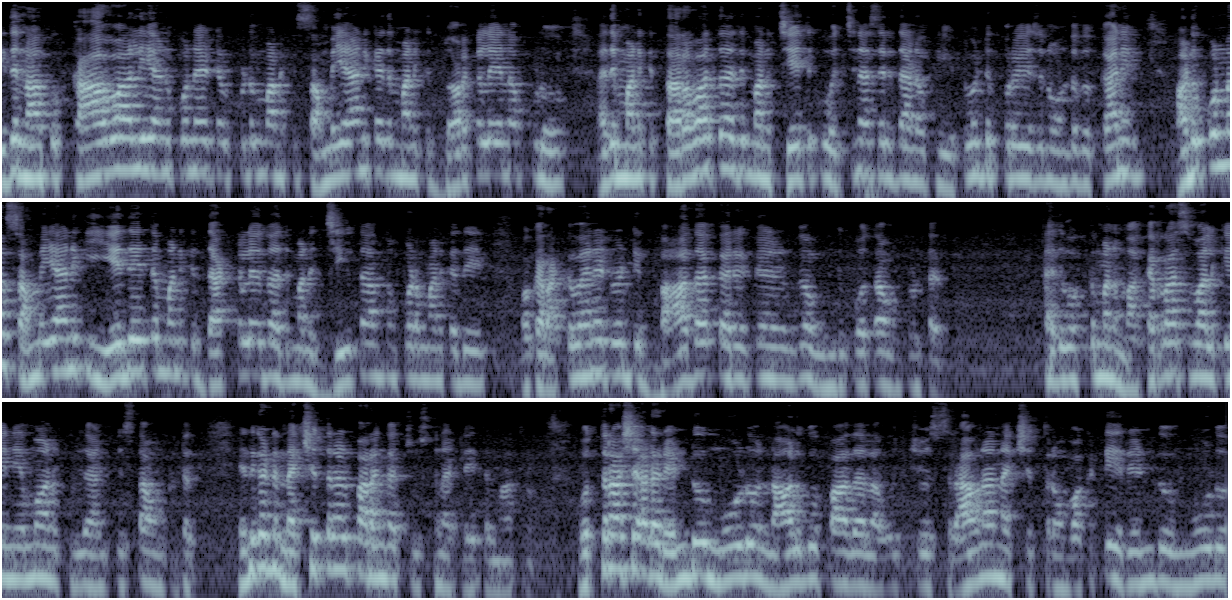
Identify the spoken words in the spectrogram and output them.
ఇది నాకు కావాలి అనుకునేటప్పుడు మనకి సమయానికి అది మనకి దొరకలేనప్పుడు అది మనకి తర్వాత అది మన చేతికి వచ్చినా సరే దానికి ఎటువంటి ప్రయోజనం ఉండదు. కానీ అనుకున్న సమయానికి ఏదైతే మనకి దక్కలేదో అది మన జీవితాంతం కూడా మనకి అది ఒక రకమైనటువంటి బాధాకరంగా ఉండిపోతూ ఉంటుంటుంది అది ఒక మన మకర రాశి వాళ్ళకేనేమో అనిపి అనిపిస్తూ ఉంటుంటుంది. ఎందుకంటే నక్షత్రాల పరంగా చూసుకున్నట్లయితే మాత్రం ఉత్తరాషాఢ 2, 3, 4 పాదాలవ్వచ్చు, శ్రావణ నక్షత్రం 1, 2, 3,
